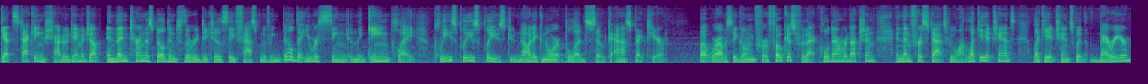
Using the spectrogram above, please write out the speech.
get stacking shadow damage up, and then turn this build into the ridiculously fast moving build that you were seeing in the gameplay. Please, please, please do not ignore blood soaked aspect here but we're obviously going for a focus for that cooldown reduction. And then for stats, we want lucky hit chance, lucky hit chance with barrier,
